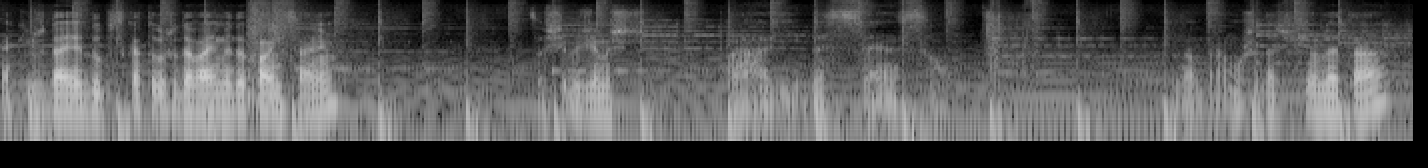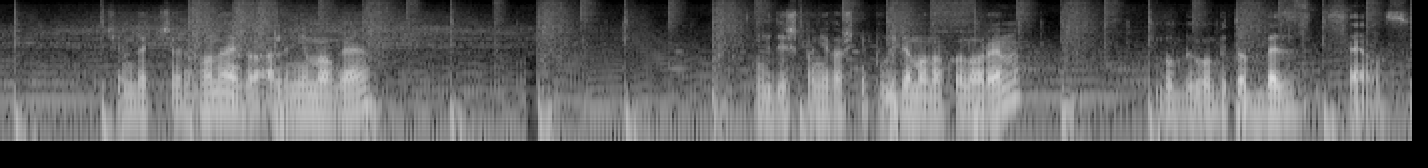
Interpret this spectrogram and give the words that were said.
Jak już daje dubska, to już dawajmy do końca, nie? Co się będziemy pali bez sensu. Dobra, muszę dać fioleta. Chciałem dać czerwonego, ale nie mogę. Gdyż, ponieważ nie pójdę monokolorem, bo byłoby to bez sensu.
